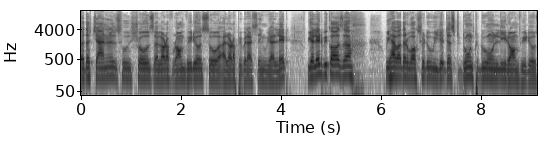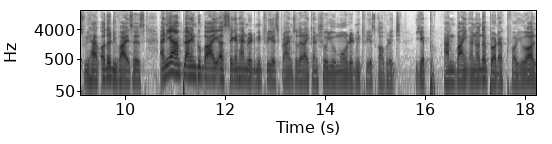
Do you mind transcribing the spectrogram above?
other channels who shows a lot of ROM videos, so a lot of people are saying we are late. We are late because uh, we have other works to do. We just don't do only ROM videos. We have other devices, and yeah, I'm planning to buy a second-hand Redmi 3S Prime so that I can show you more Redmi 3S coverage. Yep, I'm buying another product for you all.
